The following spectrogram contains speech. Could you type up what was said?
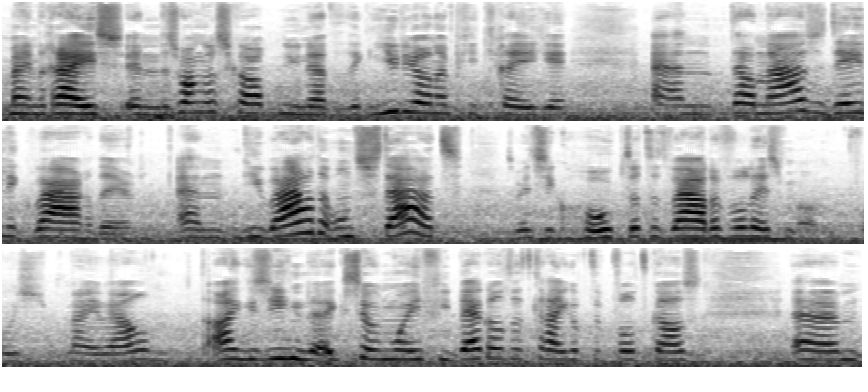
mijn reis in de zwangerschap. Nu net dat ik Julian heb gekregen. En daarnaast deel ik waarde. En die waarde ontstaat. Tenminste, ik hoop dat het waardevol is. Maar volgens mij wel. Aangezien ik zo'n mooie feedback altijd krijg op de podcast. Um,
